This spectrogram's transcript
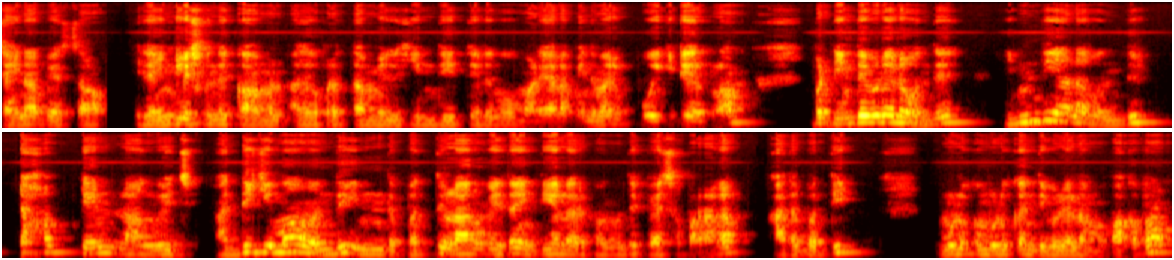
சைனா பேசலாம் இல்லை இங்கிலீஷ் வந்து காமன் அதுக்கப்புறம் தமிழ் ஹிந்தி தெலுங்கு மலையாளம் இந்த மாதிரி போய்கிட்டே இருக்கலாம். பட் இந்த வீடியோவில் வந்து இந்தியாவில் வந்து டாப் டென் லாங்குவேஜ் அதிகமாக வந்து இந்த பத்து லாங்குவேஜ் தான் இந்தியாவில் இருக்கவங்க வந்து பேசப்படுறாங்க அதை பற்றி முழுக்க முழுக்க இந்த வீடியோவில் நம்ம பார்க்க போகிறோம்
